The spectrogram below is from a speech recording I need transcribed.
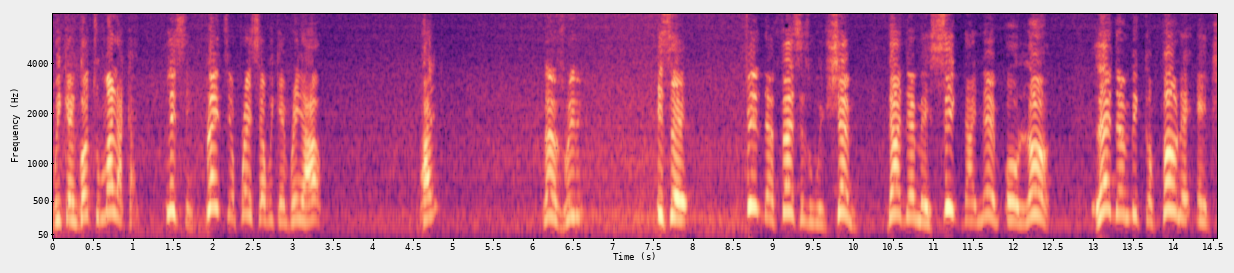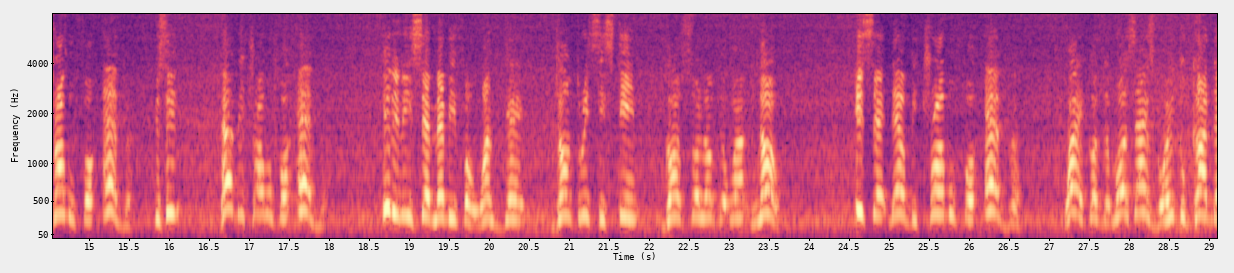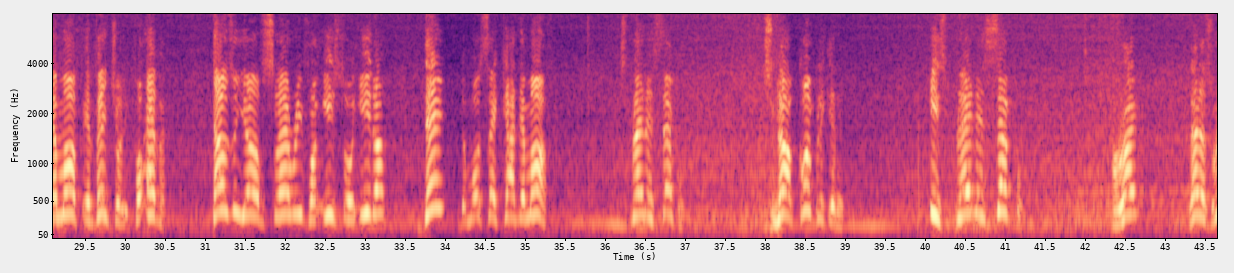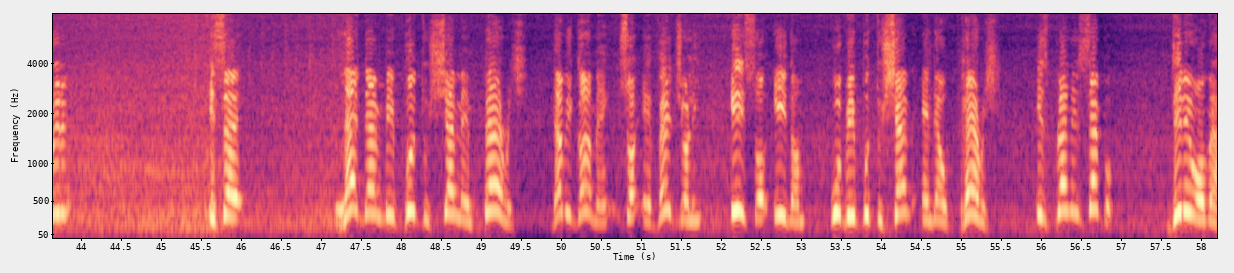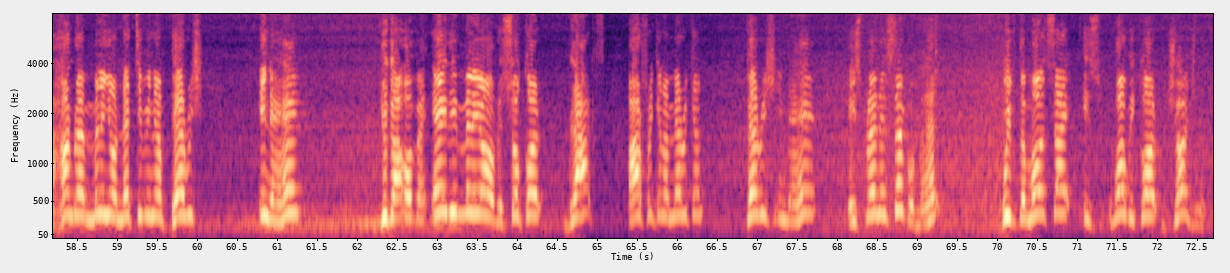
We can go to Malachi. Listen, plenty of praise we can bring out. Right? Let us read it. It says, Fill their faces with shame, that they may seek thy name, O Lord. Let them be confounded and troubled forever. You see, they'll be troubled forever. He didn't say maybe for one day. John 3:16, God so loved the world. No. He said they'll be troubled forever. Why? Because the Messiah is going to cut them off eventually, forever. Thousand years of slavery for Esau, Edom. Then the Messiah cut them off. It's plain and simple. It's not complicated. It's plain and simple. All right? Let us read it. It said, let them be put to shame and perish. There we go, man. So eventually, Esau, Edom will be put to shame and they'll perish. It's plain and simple. Didn't over 100 million native Indians perish in the hand? You got over 80 million of the so-called blacks, African American, perish in the hand. It's plain and simple, man. With the Most High is what we call judgment.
